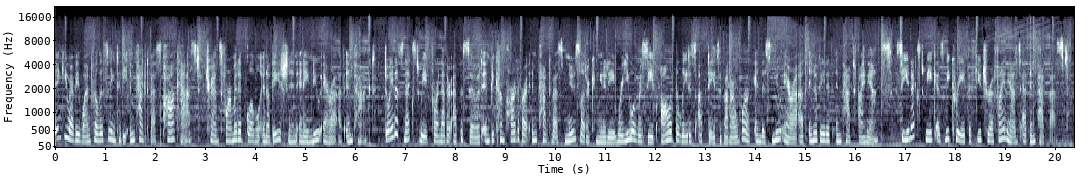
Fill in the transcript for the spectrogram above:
Thank you, everyone, for listening to the ImpactVest podcast, Transformative Global Innovation in a New Era of Impact. Join us next week for another episode and become part of our ImpactVest newsletter community, where you will receive all of the latest updates about our work in this new era of innovative impact finance. See you next week as we create the future of finance at ImpactVest.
